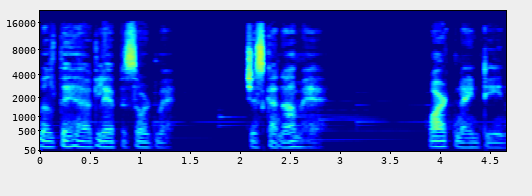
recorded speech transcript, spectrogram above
मिलते हैं अगले एपिसोड में, जिसका नाम है पार्ट 19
